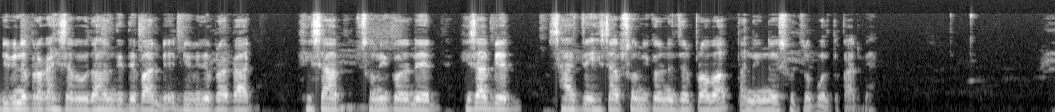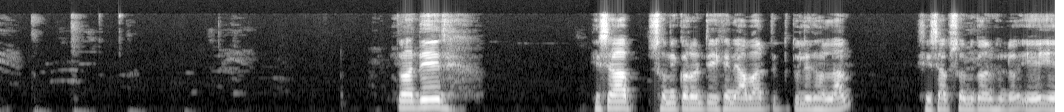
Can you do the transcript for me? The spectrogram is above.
বিভিন্ন প্রকার হিসাবে উদাহরণ দিতে পারবে, বিভিন্ন প্রকার হিসাব সমীকরণের, হিসাবের সাহায্যে হিসাব সমীকরণের যে প্রভাব, তা নির্ণয় সূত্র বলতে পারবে। তোমাদের হিসাব সমীকরণটি এখানে আবার তুলে ধরলাম। হিসাব সমীকরণ হলো এ এ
